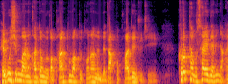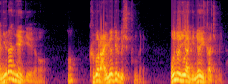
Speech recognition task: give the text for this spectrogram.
150만 원 가던 거가 반토막도 더 났는데 납폭 과대주지. 그렇다고 사야 되느냐? 아니란 얘기예요. 어? 그걸 알려드리고 싶은 거예요. 오늘 이야기는 여기까지입니다.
